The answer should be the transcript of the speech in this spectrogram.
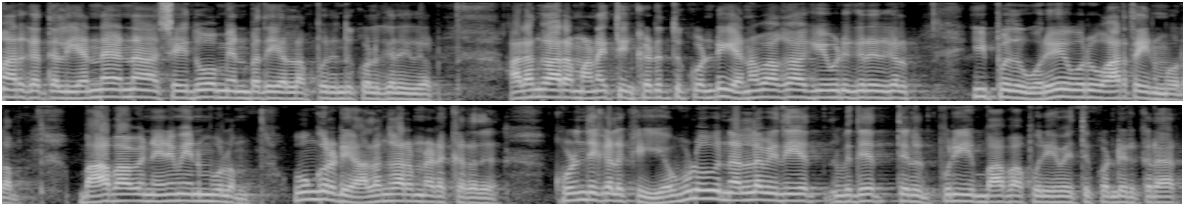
மார்க்கத்தில் என்னென்ன செய்தோம் என்பதை எல்லாம் புரிந்து கொள்கிறீர்கள். அலங்காரம் அனைத்தையும் கெடுத்துக்கொண்டு எனவாக ஆகிவிடுகிறீர்கள்? இப்போது ஒரே ஒரு வார்த்தையின் மூலம் பாபாவின் நினைவின் மூலம் உங்களுடைய அலங்காரம் நடக்கிறது. குழந்தைகளுக்கு எவ்வளவு நல்ல விதய விதத்தில் புரிய பாபா புரிய வைத்து கொண்டிருக்கிறார்.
